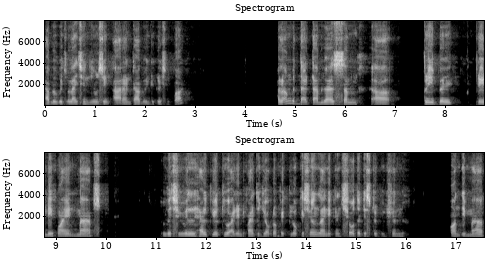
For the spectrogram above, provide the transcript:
Tableau visualization using R and Tableau integration part. Along with that, Tableau has some uh, pre-built, predefined maps which will help you to identify the geographic locations and you can show the distribution on the map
